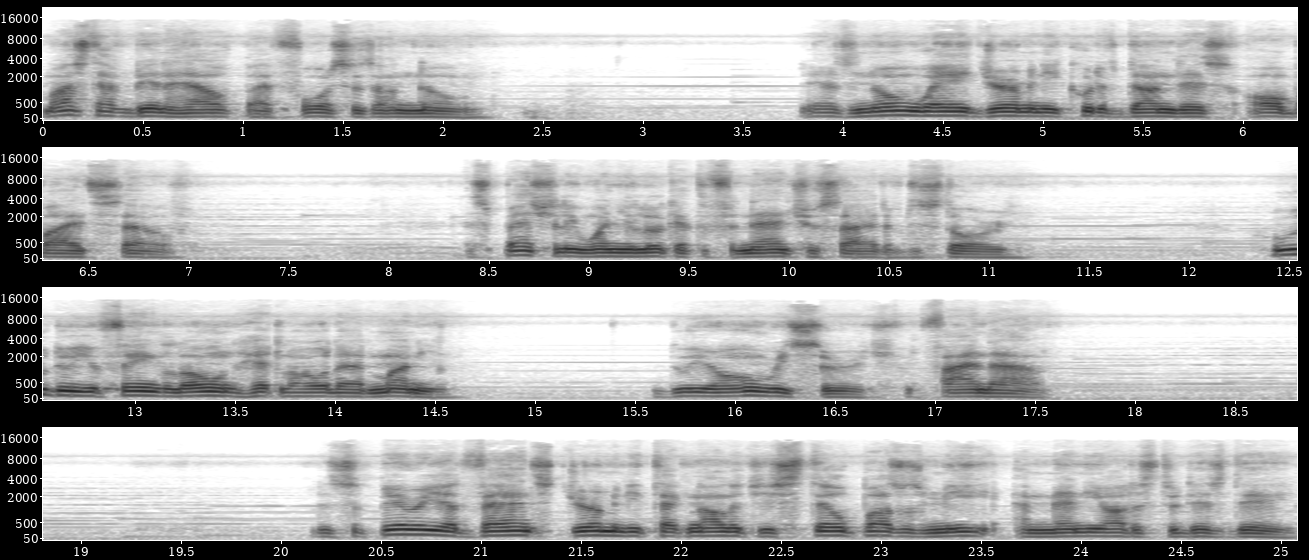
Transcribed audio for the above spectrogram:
must have been held by forces unknown. There's no way Germany could have done this all by itself, especially when you look at the financial side of the story. Who do you think loaned Hitler all that money? Do your own research and find out. The superior advanced Germany technology still puzzles me and many others to this day.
